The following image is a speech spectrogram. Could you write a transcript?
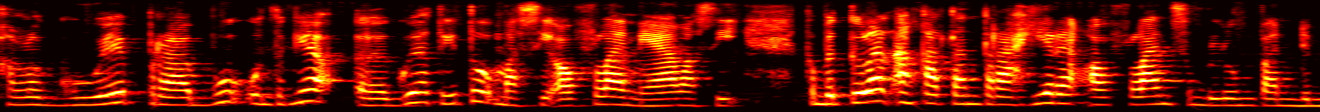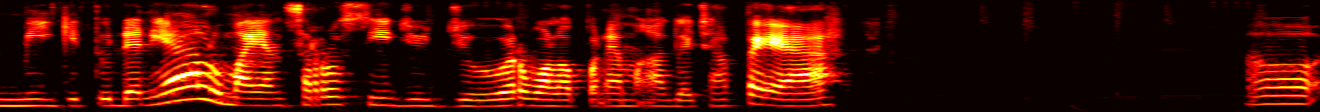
Kalau gue Prabu untungnya uh, gue waktu itu masih offline ya, masih kebetulan angkatan terakhir yang offline sebelum pandemi gitu dan ya lumayan seru sih jujur walaupun emang agak capek ya. Oh,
